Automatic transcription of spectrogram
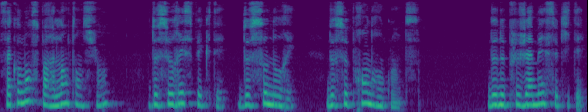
Ça commence par l'intention de se respecter, de s'honorer, de se prendre en compte, de ne plus jamais se quitter.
